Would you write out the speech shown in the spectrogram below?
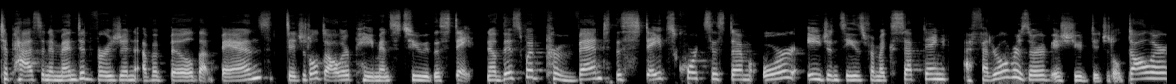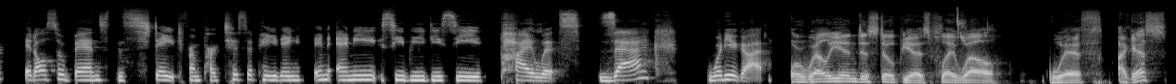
to pass an amended version of a bill that bans digital dollar payments to the state. Now, this would prevent the state's court system or agencies from accepting a Federal Reserve issued digital dollar it also bans the state from participating in any CBDC pilots. Zach, what do you got? Orwellian dystopias play well with, I guess,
